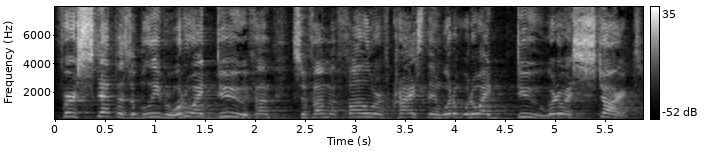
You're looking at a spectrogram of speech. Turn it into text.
first step as a believer, what do I do? If I'm so, if I'm a follower of Christ, then what, what do I do? Where do I start?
